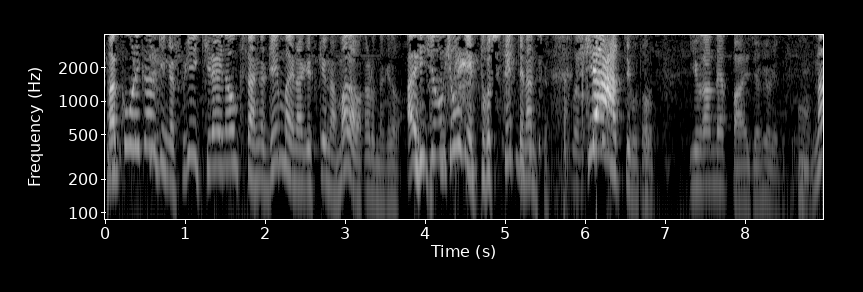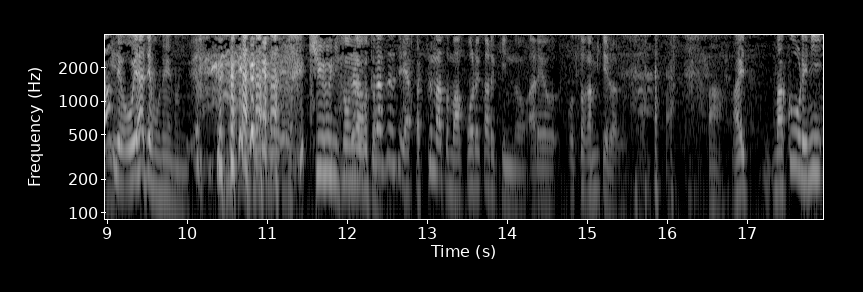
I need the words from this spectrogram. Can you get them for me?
マコーレカルキンがすげえ嫌いな奥さんが玄米投げつけるのはまだわかるんだけど、愛情表現としてって何ですか？好きだーっていうこと歪んだやっぱ愛情表現ですよね。うんなんで親でもねえのに。急にそんなこと。複雑ですよやっぱ妻とマコーレカルキンのあれを夫が見てるわけですから。あ、あいつ、マコーレに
